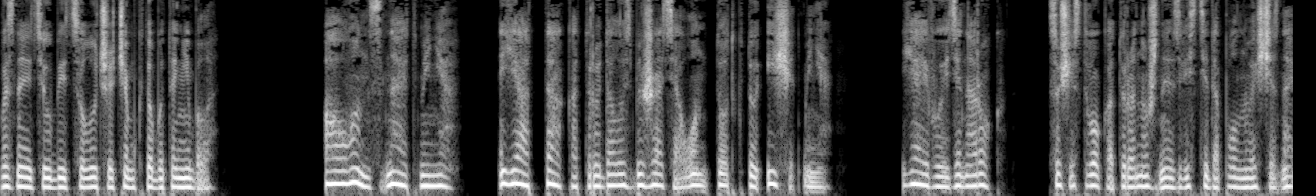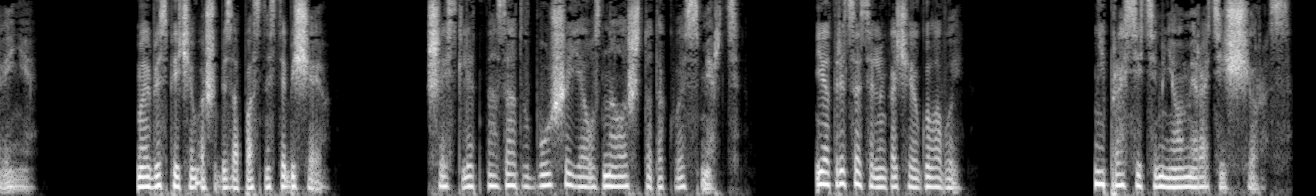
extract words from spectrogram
вы знаете убийцу лучше, чем кто бы то ни было. А он знает меня. Я та, которой удалось бежать, а он тот, кто ищет меня. Я его единорог, существо, которое нужно извести до полного исчезновения. Мы обеспечим вашу безопасность, обещаю. Шесть лет назад в Буше я узнала, что такое смерть. Я отрицательно качаю головой. Не просите меня умирать еще раз.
